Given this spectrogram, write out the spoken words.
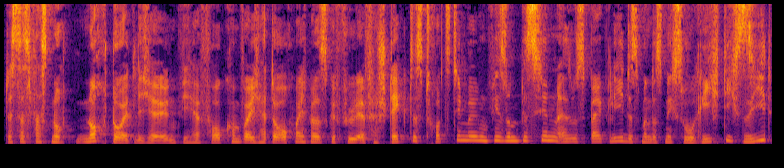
dass das fast noch noch deutlicher irgendwie hervorkommt, weil ich hatte auch manchmal das Gefühl, er versteckt es trotzdem irgendwie so ein bisschen, also Spike Lee, dass man das nicht so richtig sieht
